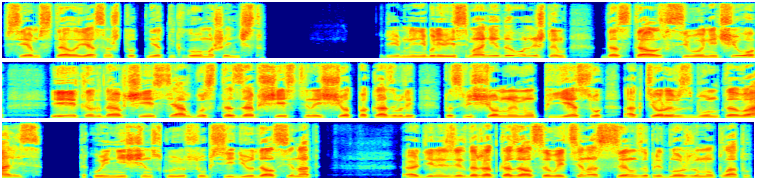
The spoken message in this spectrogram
всем стало ясно, что тут нет никакого мошенничества. Римляне были весьма недовольны, что им досталось всего ничего, и когда в честь Августа за общественный счет показывали посвященную ему пьесу, актеры взбунтовались, такую нищенскую субсидию дал Сенат. Один из них даже отказался выйти на сцену за предложенную плату.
